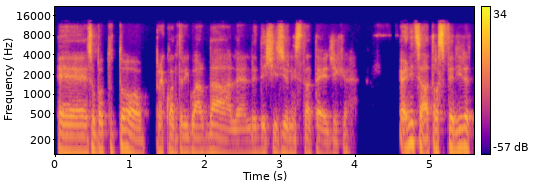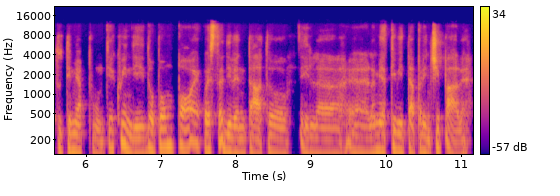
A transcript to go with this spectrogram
e soprattutto per quanto riguarda le, le decisioni strategiche. E ho iniziato a trasferire tutti i miei appunti e quindi dopo un po' questo è diventato il, eh, la mia attività principale.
